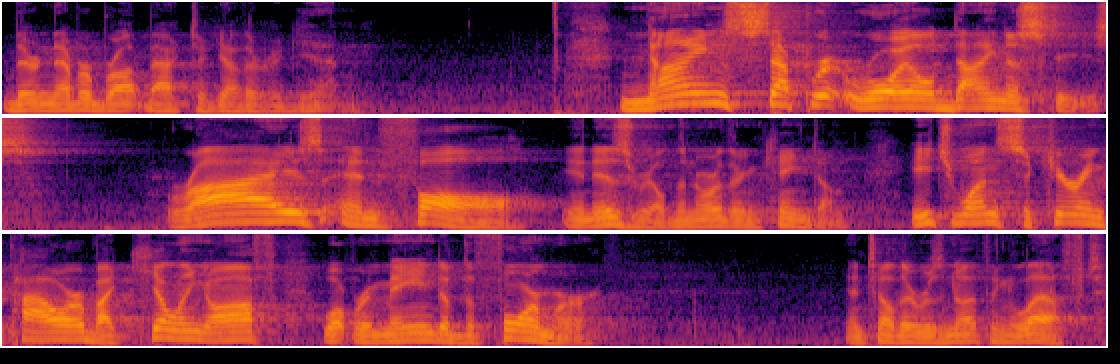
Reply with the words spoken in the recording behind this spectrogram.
They're never brought back together again. Nine separate royal dynasties rise and fall in Israel, the northern kingdom, each one securing power by killing off what remained of the former until there was nothing left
